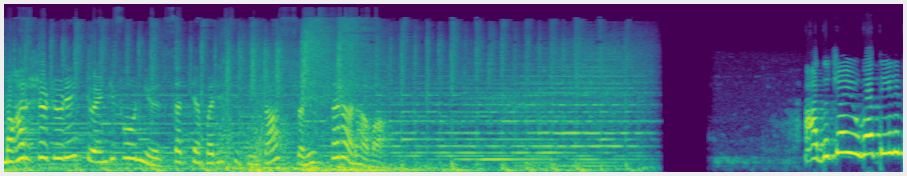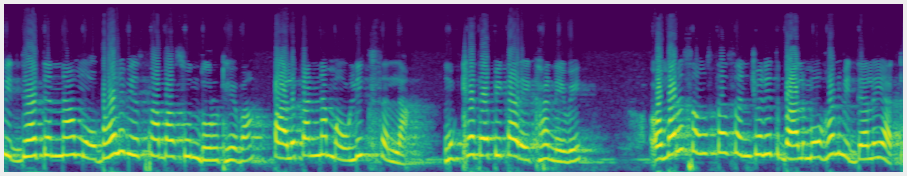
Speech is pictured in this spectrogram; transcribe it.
Maharashtra today twenty four news सत्य परिस्थितीचा सविस्तर आढावा. आजच्या युगातील विद्यार्थ्यांना मोबाईल व्यसनापासून दूर ठेवा पालकांना मौलिक सल्ला मुख्याध्यापिका रेखा नेवे. अमर संस्था संचलित बालमोहन विद्यालयात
